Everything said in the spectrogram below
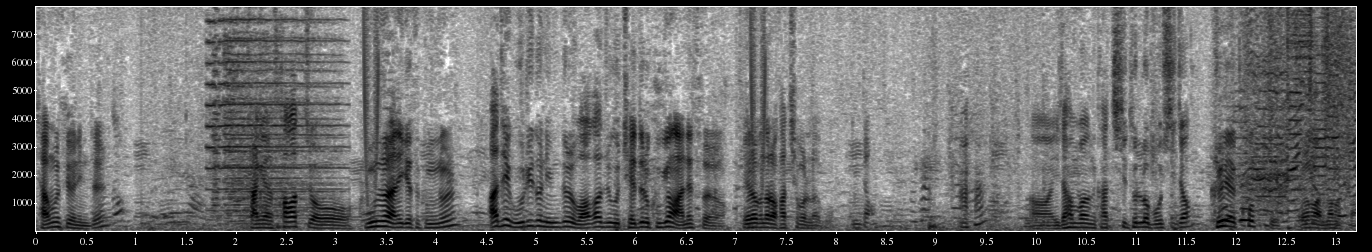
자물쇠님들 당연 사왔죠 국룰 아니겠어 국룰? 아직 우리도 님들 와가지고 제대로 구경 안 했어요 여러분들하고 같이 보려고 인정? 어 이제 한번 같이 둘러보시죠 그의 코스 얼마 안 남았다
